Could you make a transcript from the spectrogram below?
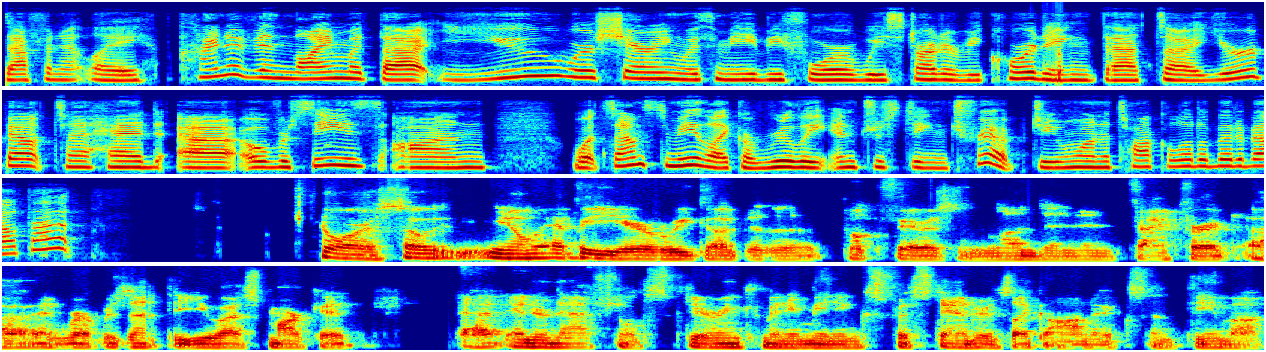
Definitely. Kind of in line with that, you were sharing with me before we started recording that uh, you're about to head uh, overseas on what sounds to me like a really interesting trip. Do you want to talk a little bit about that? Sure. So, you know, every year we go to the book fairs in London and Frankfurt uh, and represent the US market at international steering committee meetings for standards like ONIX and THEMA,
